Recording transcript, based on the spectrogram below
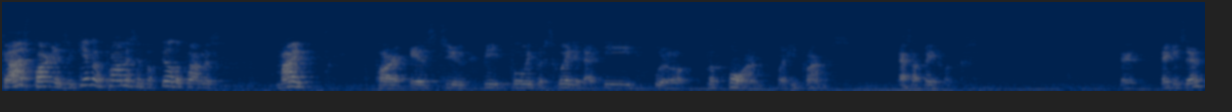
God's part is to give a promise and fulfill the promise. My part is to be fully persuaded that He will perform what He promised. That's how faith works. Okay. Making sense?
